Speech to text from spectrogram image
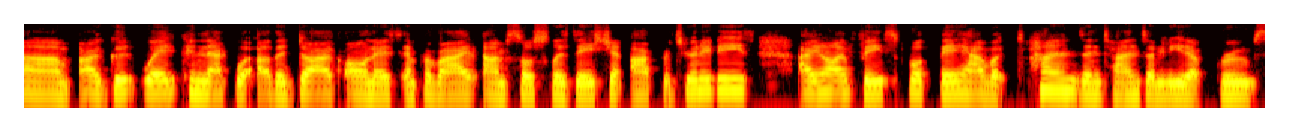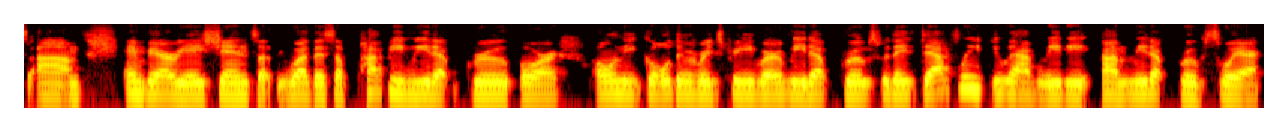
um, are a good way to connect with other dog owners and provide um, socialization opportunities. I know on Facebook they have uh, tons and tons of meetup groups um, and variations, whether it's a puppy meetup group or only golden retriever meetup groups, but they definitely do have meet, um, meetup groups where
